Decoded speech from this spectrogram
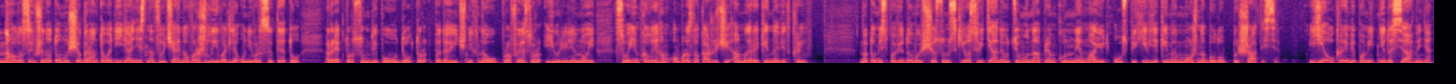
Наголосивши на тому, що грантова діяльність надзвичайно важлива для університету, ректор СумДПУ, доктор педагогічних наук, професор Юрій Ляной своїм колегам, образно кажучи, Америки не відкрив. Натомість повідомив, що сумські освітяни у цьому напрямку не мають успіхів, якими можна було б пишатися. Є окремі помітні досягнення,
